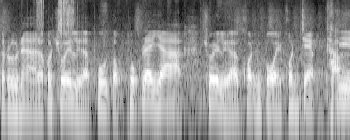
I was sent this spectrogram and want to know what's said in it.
กรุณาแล้วก็ช่วยเหลือผู้ตกทุกข์ได้ยาก ช่วยเหลือคนป่วยคนเจ็บครับที่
